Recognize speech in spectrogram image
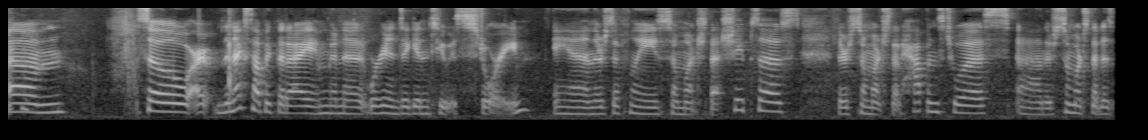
Um, so our, the next topic that I am gonna we're gonna dig into is story. And there's definitely so much that shapes us. There's so much that happens to us. Uh, there's so much that is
